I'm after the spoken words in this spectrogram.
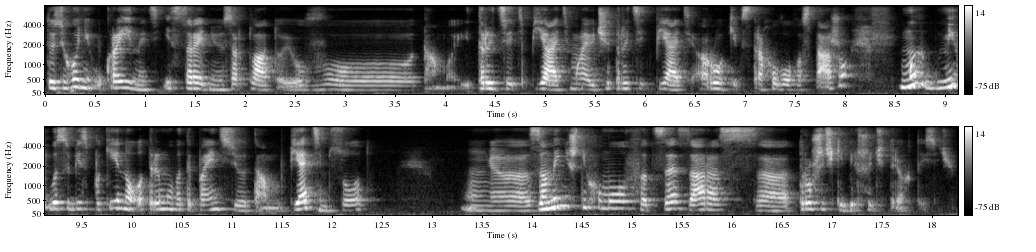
то сьогодні українець із середньою зарплатою в там 35, маючи 35 років страхового стажу, ми міг би собі спокійно отримувати пенсію там 5700. За нинішніх умов це зараз трошечки більше 4 тисяч.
